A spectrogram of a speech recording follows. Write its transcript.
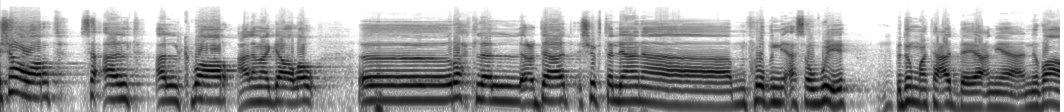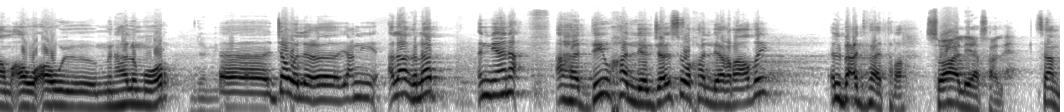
شاورت سألت الكبار على ما قالوا أه رحت للإعداد شفت اللي أنا المفروض إني أسويه. بدون ما اتعدى يعني نظام أو أو من هالأمور. جميل. أه جو يعني الأغلب إني أنا أهدي وأخلي الجلسة وأخلي أغراضي بعد فترة. سؤال يا صالح. سم.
